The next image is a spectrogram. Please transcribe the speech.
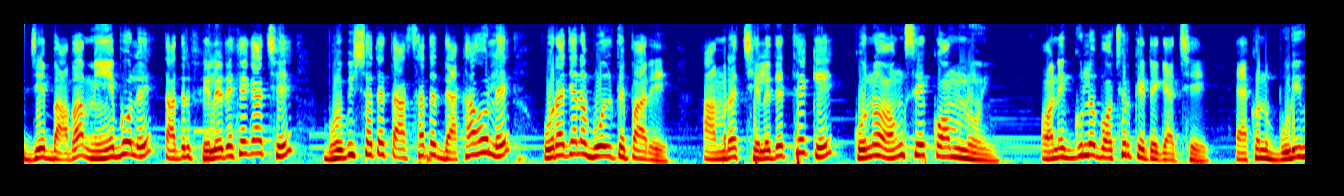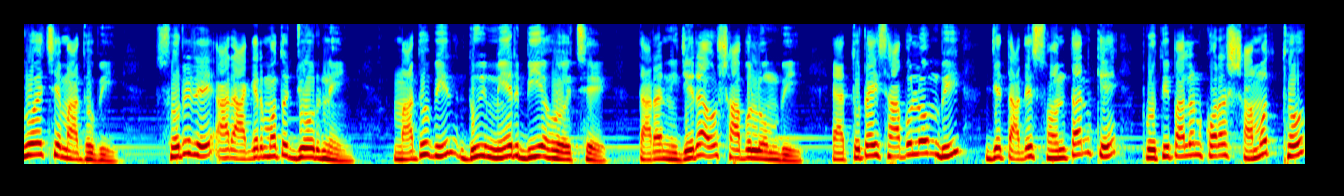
যে বাবা মেয়ে বলে তাদের ফেলে রেখে গেছে, ভবিষ্যতে তার সাথে দেখা হলে ওরা যেন বলতে পারে, আমরা ছেলেদের থেকে কোনো অংশে কম নই। অনেকগুলো বছর কেটে গেছে। এখন বুড়ি হয়েছে মাধবী। শরীরে আর আগের মতো জোর নেই। মাধবীর দুই মেয়ের বিয়ে হয়েছে। তারা নিজেরাও স্বাবলম্বী। এতটাই স্বাবলম্বী যে তাদের সন্তানকে প্রতিপালন করার সামর্থ্য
